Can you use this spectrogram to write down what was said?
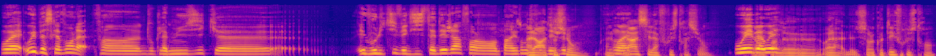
Ouais, oui, parce qu'avant, la, donc la musique euh, évolutive existait déjà. Enfin, par exemple, Alors jeux. attention, alors Ouais. là, c'est la frustration. Oui, Là, bah oui. de- voilà, sur le côté frustrant.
